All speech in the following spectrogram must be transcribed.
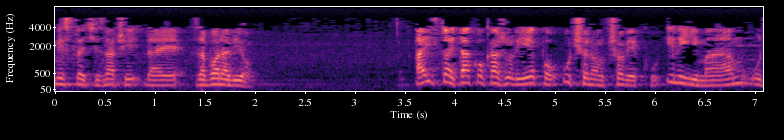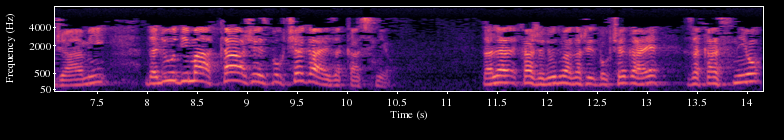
misleći, znači, da je zaboravio. A isto je tako, kažu lijepo, učenom čovjeku ili imam u džami, da ljudima kaže zbog čega je zakasnio. Da kaže ljudima, znači, zbog čega je zakasnio,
